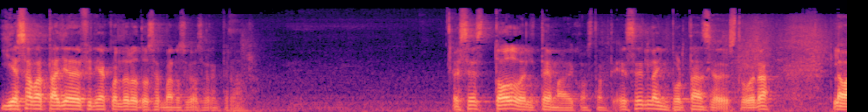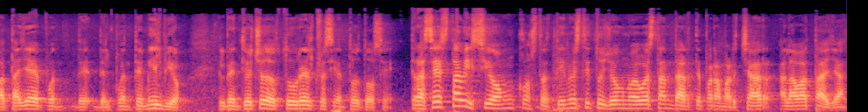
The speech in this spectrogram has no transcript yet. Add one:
Y esa batalla definía cuál de los dos hermanos iba a ser emperador. Ese es todo el tema de Constantino. Esa es la importancia de esto, ¿verdad? La batalla de Puen- de- del puente Milvio, el 28 de octubre del 312. Tras esta visión, Constantino instituyó un nuevo estandarte para marchar a la batalla,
